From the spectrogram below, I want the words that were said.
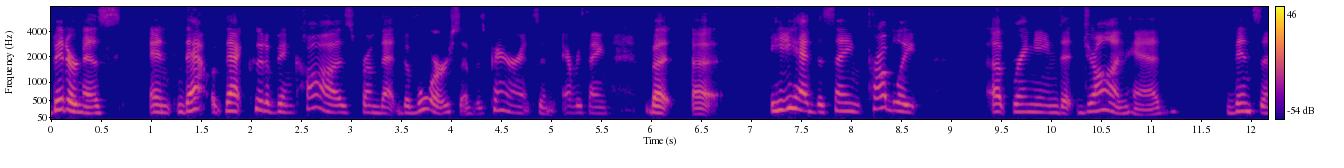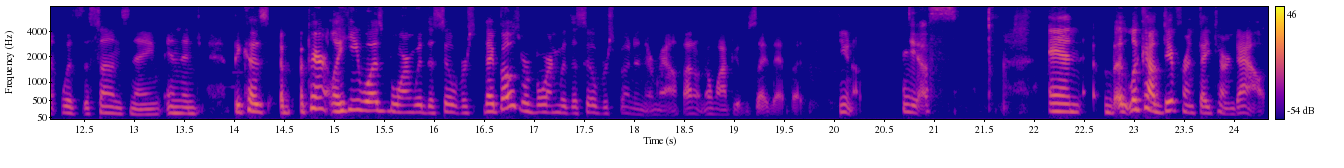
bitterness, and that that could have been caused from that divorce of his parents and everything. But uh, he had the same probably upbringing that John had. Vincent was the son's name, and then because apparently he was born with the silver. They both were born with a silver spoon in their mouth. I don't know why people say that, but you know. Yes. And but look how different they turned out.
